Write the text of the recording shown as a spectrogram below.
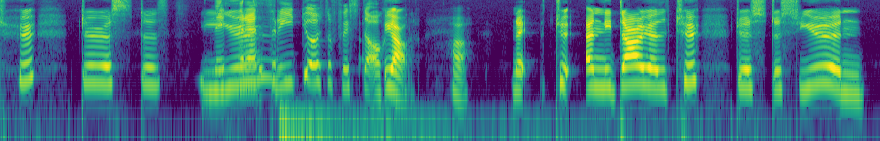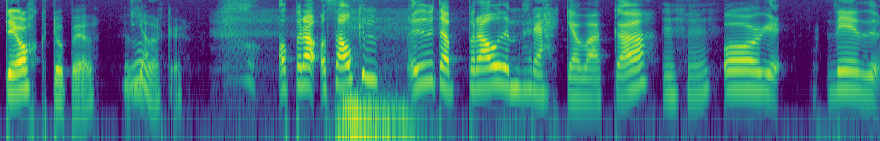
20. Nei, það er 31. oktober. Já. Nei, tu- en í dag er 27. oktober. Er það ekki? Og, bara, og þá kemur auðvitað bráðum hrekkjavaka Mhm. og við,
